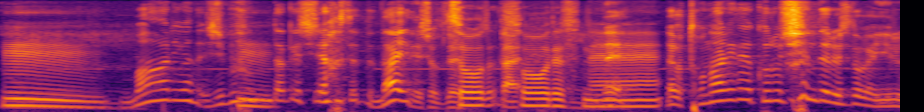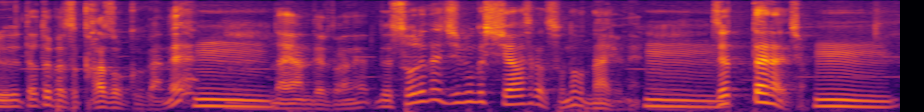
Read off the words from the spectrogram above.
う。ん。周りはね自分だけ幸せってないでしょ、そう絶対。そうですね。ね。だから隣で苦しんでる人がいる。例えばその家族がね、うん。悩んでるとかね。でそれで自分が幸せかってそんなことないよね、うん。絶対ないでしょ。うん。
